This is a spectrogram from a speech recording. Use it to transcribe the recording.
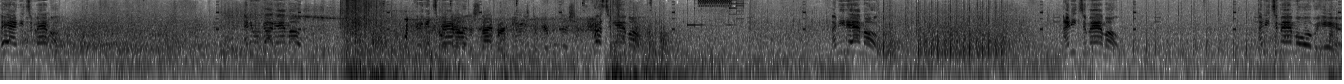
Hey, I need some ammo. Anyone got ammo? Can I get some ammo? the sniper east of your position. Requesting ammo. I need ammo. I need some ammo. I need some ammo over here.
